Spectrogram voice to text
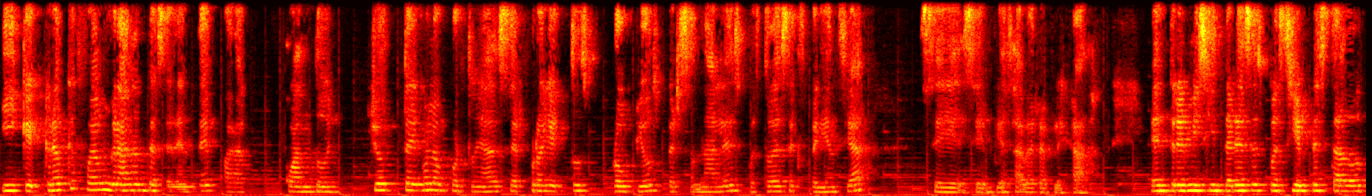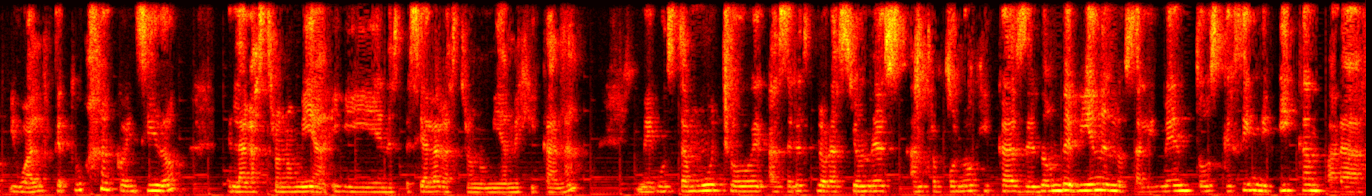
y que creo que fue un gran antecedente para cuando yo tengo la oportunidad de hacer proyectos propios, personales, pues toda esa experiencia se, se empieza a ver reflejada. Entre mis intereses, pues siempre he estado igual que tú, coincido, la gastronomía y en especial la gastronomía mexicana. Me gusta mucho hacer exploraciones antropológicas de dónde vienen los alimentos, qué significan para,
